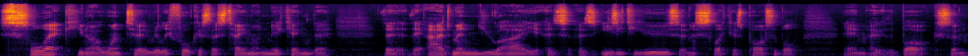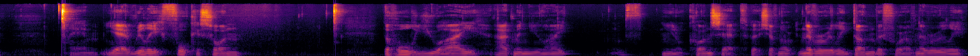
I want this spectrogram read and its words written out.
slick. You know, I want to really focus this time on making the the, the admin UI as, as easy to use and as slick as possible um, out of the box. And um, yeah, really focus on the whole UI, admin UI, you know, concept, which I've not, never really done before. I've never really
